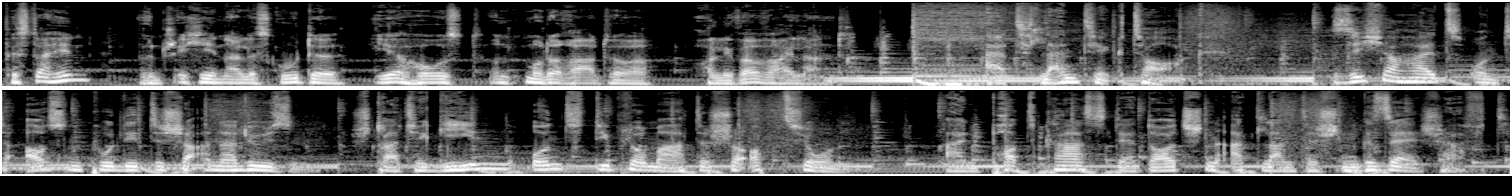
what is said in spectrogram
Bis dahin wünsche ich Ihnen alles Gute. Ihr Host und Moderator Oliver Weiland. Atlantic Talk. Sicherheits- und außenpolitische Analysen, Strategien und diplomatische Optionen. Ein Podcast der Deutschen Atlantischen Gesellschaft.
